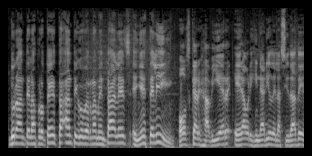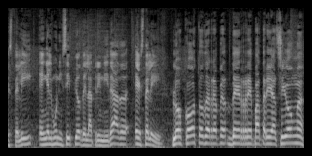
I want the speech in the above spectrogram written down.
durante las protestas antigubernamentales en Estelí. Oscar Javier era originario de la ciudad de Estelí, en el municipio de La Trinidad, Estelí. Los costos de, de repatriación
